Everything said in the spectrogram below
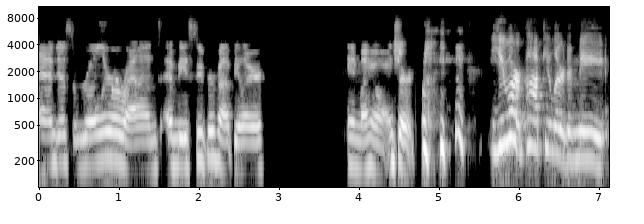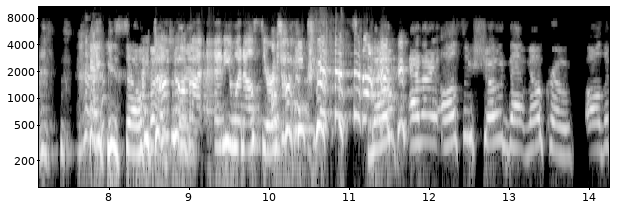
and just roll her around and be super popular in my Hawaiian shirt. you are popular to me. Thank you so much. I don't know about anyone else you were talking to. nope. And I also showed that Velcro all the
